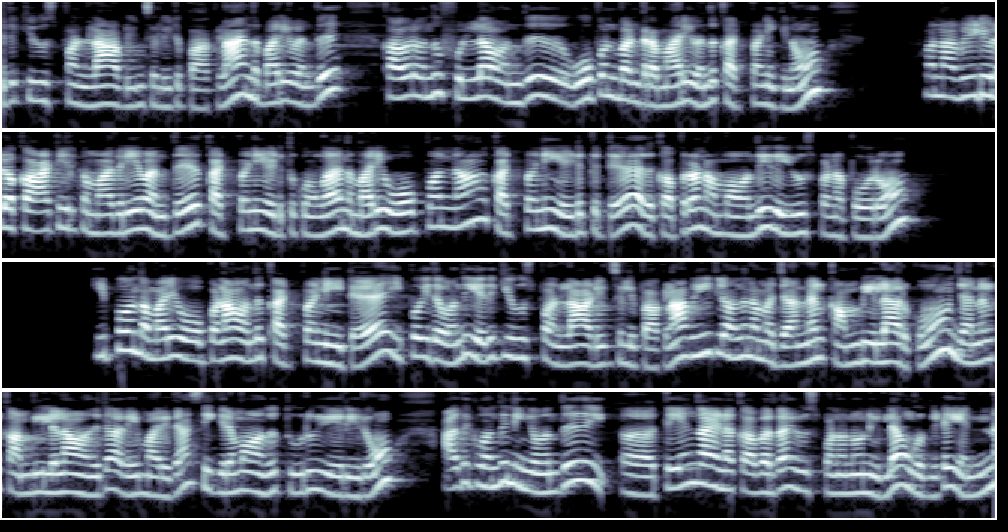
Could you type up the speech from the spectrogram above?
எதுக்கு யூஸ் பண்ணலாம் அப்படின்னு சொல்லிட்டு பார்க்கலாம். இந்த மாதிரி வந்து கவர் வந்து ஃபுல்லாக வந்து ஓப்பன் பண்ணுற மாதிரி வந்து கட் பண்ணிக்கணும். இப்போ நான் வீடியோவில் காட்டியிருக்க மாதிரியே வந்து கட் பண்ணி எடுத்துக்கோங்க. அந்த மாதிரி ஓப்பனாக கட் பண்ணி எடுத்துகிட்டு அதுக்கப்புறம் நம்ம வந்து இதை யூஸ் பண்ண போகிறோம் இப்போ இந்த மாதிரி ஓப்பனாக வந்து கட் பண்ணிவிட்டு இப்போ இதை வந்து எதுக்கு யூஸ் பண்ணலாம் அப்படின்னு சொல்லி பார்க்கலாம். வீட்டில் வந்து நம்ம ஜன்னல் கம்பியெல்லாம் இருக்கும். ஜன்னல் கம்பியிலலாம் வந்துட்டு அதே மாதிரி தான் சீக்கிரமாக வந்து துரு ஏறிடும் அதுக்கு வந்து நீங்கள் வந்து தேங்காய் எண்ணெய் கவர் தான் யூஸ் பண்ணணும்னு இல்லை. உங்ககிட்ட என்ன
